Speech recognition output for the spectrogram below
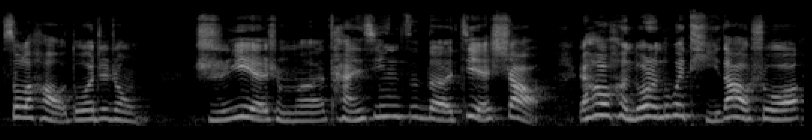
搜了好多这种职业什么谈薪资的介绍，然后很多人都会提到说，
